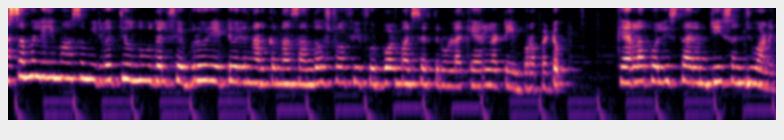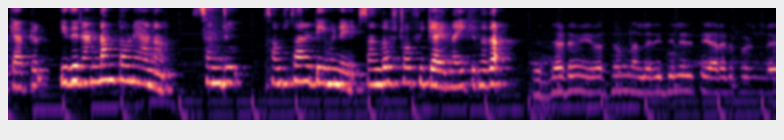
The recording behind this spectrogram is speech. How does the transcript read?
അസമിൽ ഈ മാസം ഇരുപത്തിയൊന്ന് മുതൽ ഫെബ്രുവരി എട്ട് വരെ നടക്കുന്ന സന്തോഷ് ട്രോഫി ഫുട്ബോൾ മത്സരത്തിനുള്ള കേരള ടീം പുറപ്പെട്ടു. കേരള പോലീസ് താരം ജി ആണ് ക്യാപ്റ്റൻ. ഇത് രണ്ടാം തവണയാണ് സഞ്ജു സംസ്ഥാന ടീമിനെ സന്തോഷ് ട്രോഫിക്കായി നയിക്കുന്നത്. തീർച്ചയായിട്ടും ഈ വർഷം നല്ല രീതിയിൽ തയ്യാറെടുപ്പുണ്ട്.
